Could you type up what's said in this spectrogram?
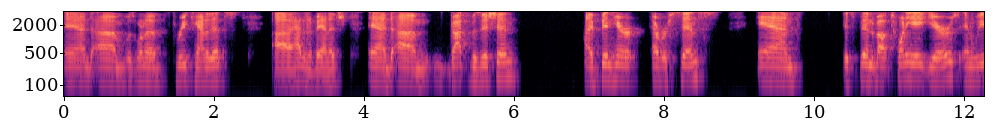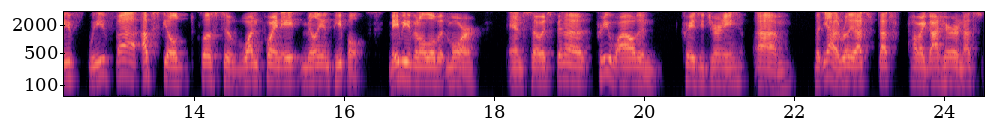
and um, was one of three candidates. Uh, had an advantage and um, got the position. I've been here ever since, and it's been about 28 years, and we've we've uh, upskilled close to 1.8 million people, maybe even a little bit more. And so it's been a pretty wild and crazy journey. Um, but yeah, really, that's that's how I got here, and that's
